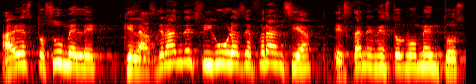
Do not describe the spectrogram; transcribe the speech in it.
a esto súmele que las grandes figuras de Francia están en estos momentos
